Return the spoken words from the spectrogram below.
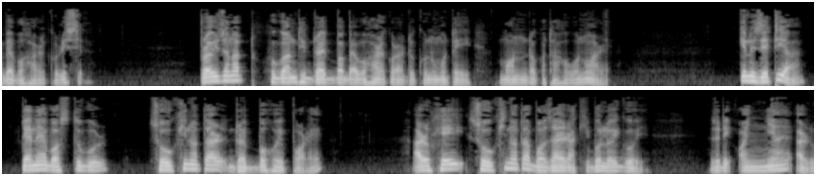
ব্যৱহাৰ কৰিছিল। প্ৰয়োজনত সুগন্ধি দ্ৰব্য ব্যৱহাৰ কৰাটো কোনোমতেই মন্দ কথা হ'ব নোৱাৰে। কিন্তু যেতিয়া তেনে বস্তুবোৰ চৌখিনতাৰ দ্ৰব্য হৈ পৰে আৰু সেই চৌখিনতা বজাই ৰাখিবলৈ গৈ যদি অন্যায় আৰু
